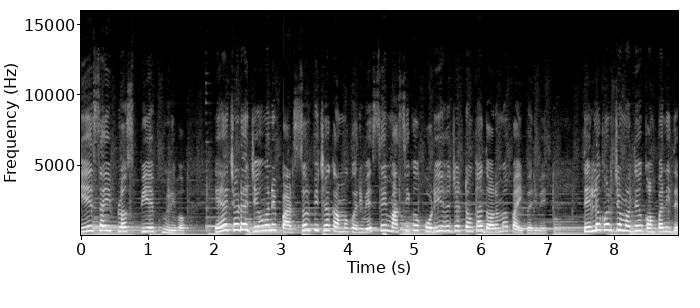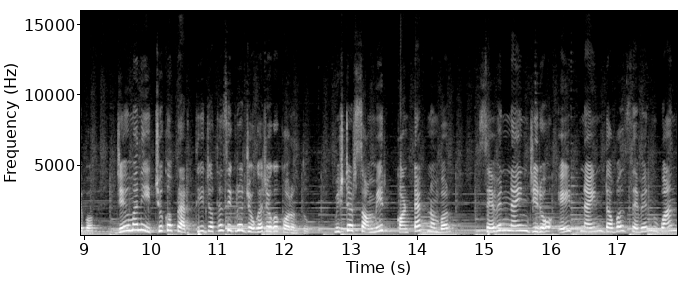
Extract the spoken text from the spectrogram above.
ଇଏସ୍ଆଇ ପ୍ଲସ୍ ପିଏଫ୍ ମିଳିବ। ଏହାଛଡ଼ା ଯେଉଁମାନେ ପାର୍ସଲ ପିଛା କାମ କରିବେ ସେ ମାସିକ କୋଡ଼ିଏ ହଜାର ଟଙ୍କା ଦରମା ପାଇପାରିବେ। ତେଲ ଖର୍ଚ୍ଚ ମଧ୍ୟ କମ୍ପାନୀ ଦେବ। ଯେଉଁମାନେ ଇଚ୍ଛୁକ ପ୍ରାର୍ଥୀ ଯଥାଶୀଘ୍ର ଯୋଗାଯୋଗ କରନ୍ତୁ। Mister Samir contact number seven nine zero eight nine double seven one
